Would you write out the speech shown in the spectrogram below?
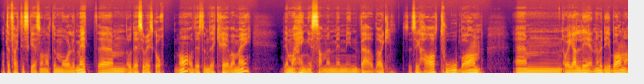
at det faktisk er sånn at målet mitt, um, og det som jeg skal oppnå, og det som det krever meg, det må henge sammen med min hverdag. Så hvis jeg har to barn, um, og jeg er alene med de barna,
